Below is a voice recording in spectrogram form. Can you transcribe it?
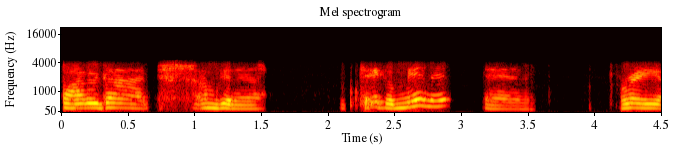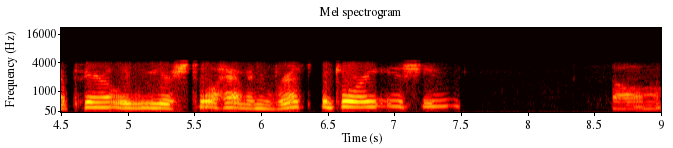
Father God, I'm going to take a minute and pray. Apparently, we are still having respiratory issues. Um.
